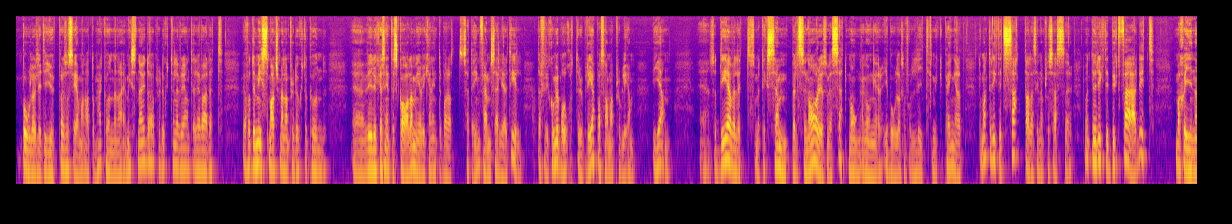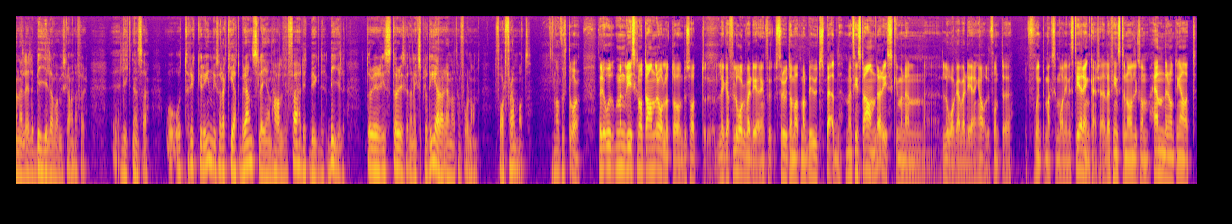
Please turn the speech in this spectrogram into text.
bolaget lite djupare så ser man att de här kunderna är missnöjda, produkten levererar inte det värdet. Vi har fått en missmatch mellan produkt och kund. Eh, vi lyckas inte skala mer, vi kan inte bara sätta in fem säljare till. Därför vi kommer bara återupprepa samma problem igen. Eh, så det är väl ett, som ett exempelscenario som vi har sett många gånger i bolag som får lite för mycket pengar. Att de har inte riktigt satt alla sina processer. De har inte riktigt byggt färdigt maskinen eller, eller bilen vad vi ska använda för eh, liknelse. Och, och trycker in liksom raketbränsle i en halvfärdigt byggd bil då är det större risk att den exploderar än att den får någon fart framåt. Jag förstår. För, men risken åt andra hållet då? Du sa att lägga för låg värdering för, förutom att man blir utspädd. Men finns det andra risker med den eh, låga värderingen? Ja, du får inte, du får inte maximal investering kanske. Eller finns det någon, liksom, händer någonting annat?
